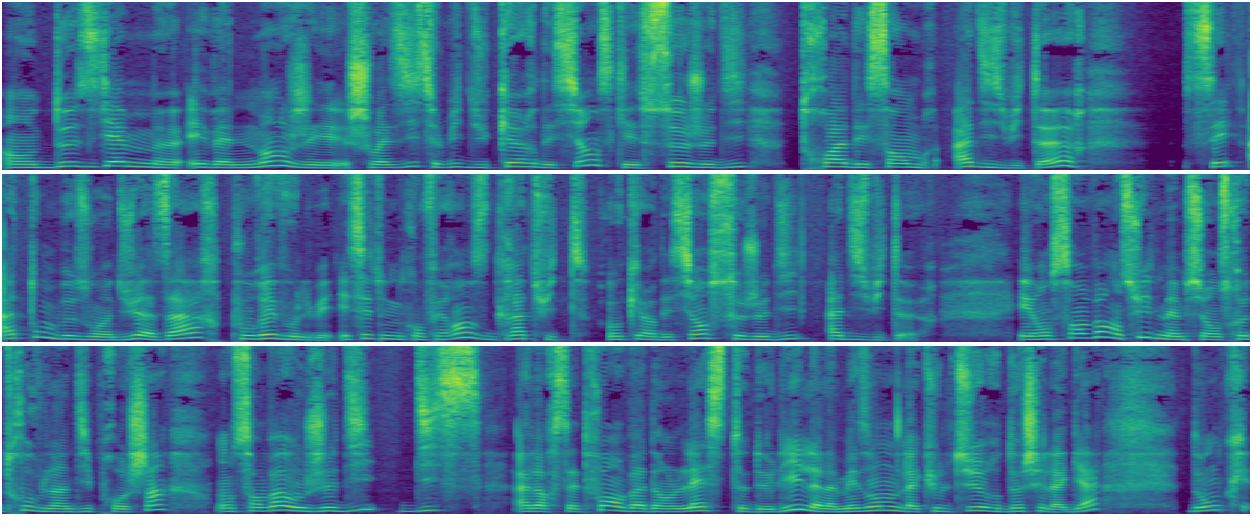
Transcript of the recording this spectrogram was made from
En deuxième événement, j'ai choisi celui du Cœur des Sciences, qui est ce jeudi 3 décembre à 18h. C'est A-t-on besoin du hasard pour évoluer? Et c'est une conférence gratuite au Cœur des Sciences ce jeudi à 18h. Et on s'en va ensuite, même si on se retrouve lundi prochain, on s'en va au jeudi 10. Alors cette fois, on va dans l'est de l'île, à la Maison de la Culture d'Hochelaga. Donc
